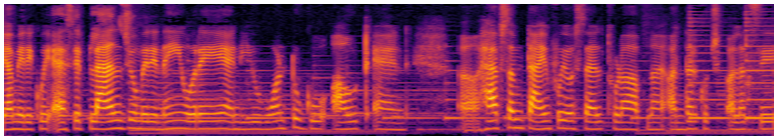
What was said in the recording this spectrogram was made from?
या मेरे कोई ऐसे प्लान्स जो मेरे नहीं हो रहे हैं and you want to go out and have some time for yourself थोड़ा अपना अंदर कुछ अलग से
